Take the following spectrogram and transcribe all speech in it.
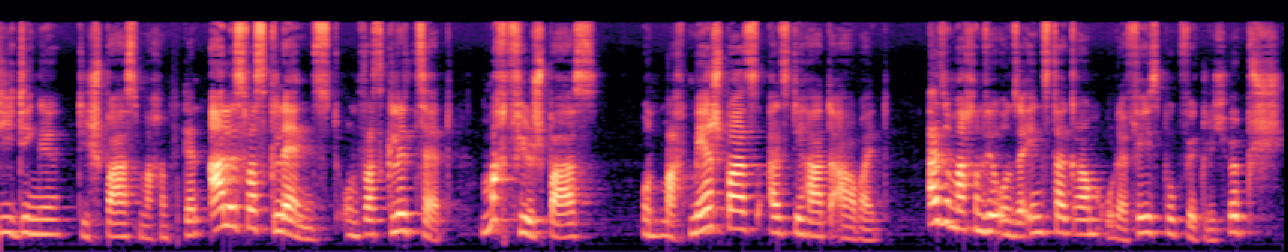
Die Dinge, die Spaß machen. Denn alles, was glänzt und was glitzert, macht viel Spaß und macht mehr Spaß als die harte Arbeit. Also machen wir unser Instagram oder Facebook wirklich hübsch.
